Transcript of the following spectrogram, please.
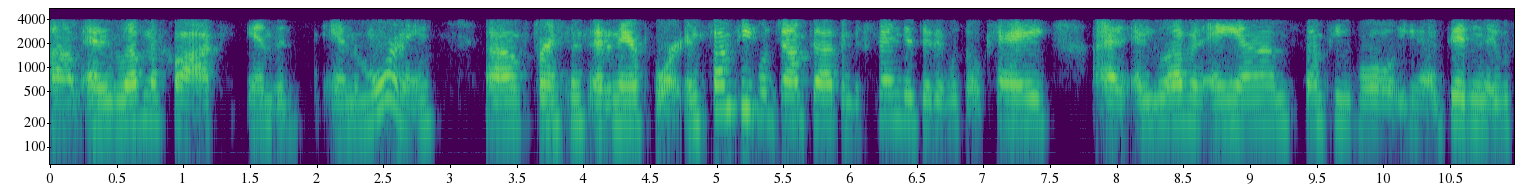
um, at 11 o'clock in the in the morning uh, for instance, at an airport. And some people jumped up and defended that it was okay at, at 11 a.m. Some people, you know, didn't. It was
